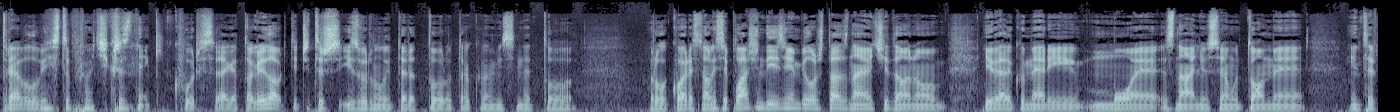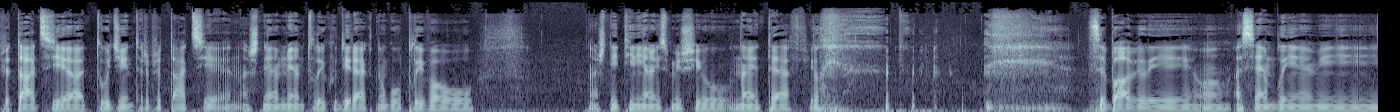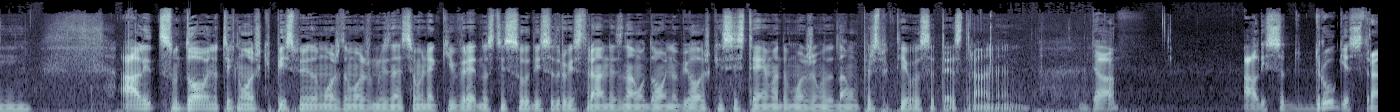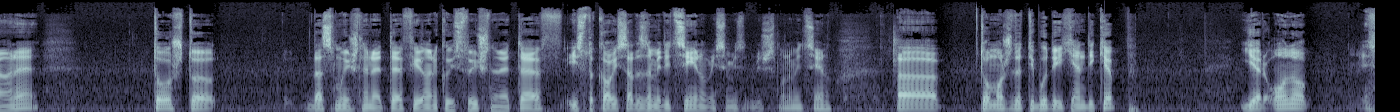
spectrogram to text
trebalo bi isto proći kroz neki kurs svega toga. Ali dobro, ti čitaš izvornu literaturu, tako da mislim da je to vrlo korisno, ali se plašim da izvijem bilo šta znajući da ono je u velikoj meri moje znanje u svemu tome uh, interpretacija, tuđe interpretacije, znaš, nemam, nemam toliko direktnog upliva u, znaš, niti ni ja nismo išli u, na ETF ili se bavili o, assemblijem i ali smo dovoljno tehnološki pismeni da možda možemo da iznesemo neki vrednostni sud i sa druge strane znamo dovoljno biološkim sistema da možemo da damo perspektivu sa te strane. Da, ali sa druge strane uh, to što da smo išli na ETF i oni koji su išli na ETF, isto kao i sada za medicinu, mislim, išli smo na medicinu, uh, to može da ti bude i hendikep, jer ono,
